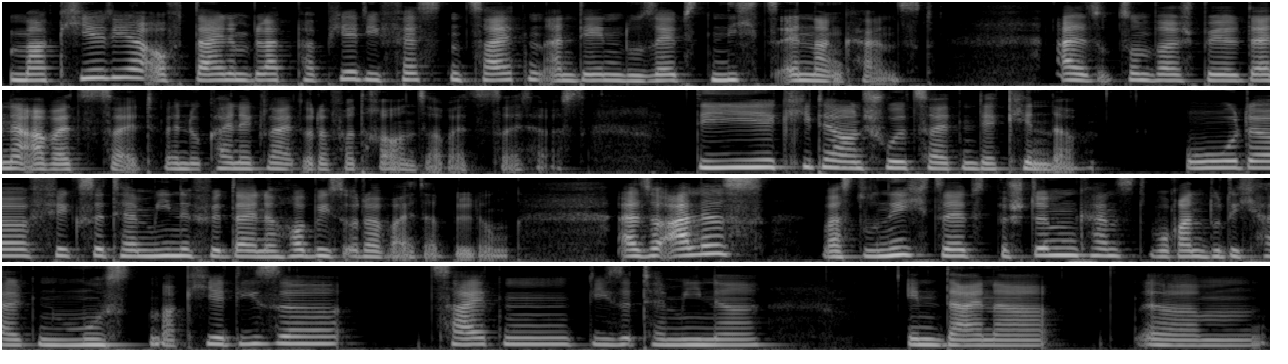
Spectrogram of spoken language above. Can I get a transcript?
Markier dir auf deinem Blatt Papier die festen Zeiten, an denen du selbst nichts ändern kannst. Also zum Beispiel deine Arbeitszeit, wenn du keine Kleid- oder Vertrauensarbeitszeit hast. Die Kita- und Schulzeiten der Kinder. Oder fixe Termine für deine Hobbys oder Weiterbildung. Also alles, was du nicht selbst bestimmen kannst, woran du dich halten musst. Markier diese Zeiten, diese Termine in deiner ähm,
